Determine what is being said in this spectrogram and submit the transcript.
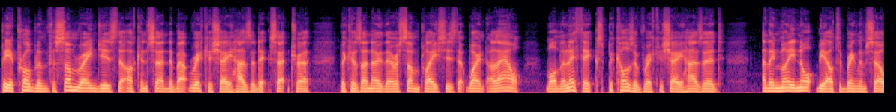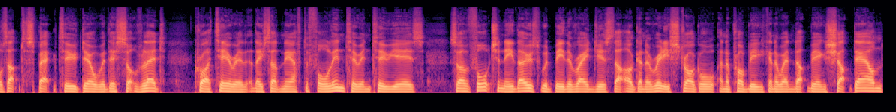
be a problem for some ranges that are concerned about ricochet hazard, etc. Because I know there are some places that won't allow monolithics because of ricochet hazard, and they may not be able to bring themselves up to spec to deal with this sort of lead criteria that they suddenly have to fall into in two years. So unfortunately, those would be the ranges that are going to really struggle and are probably going to end up being shut down.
